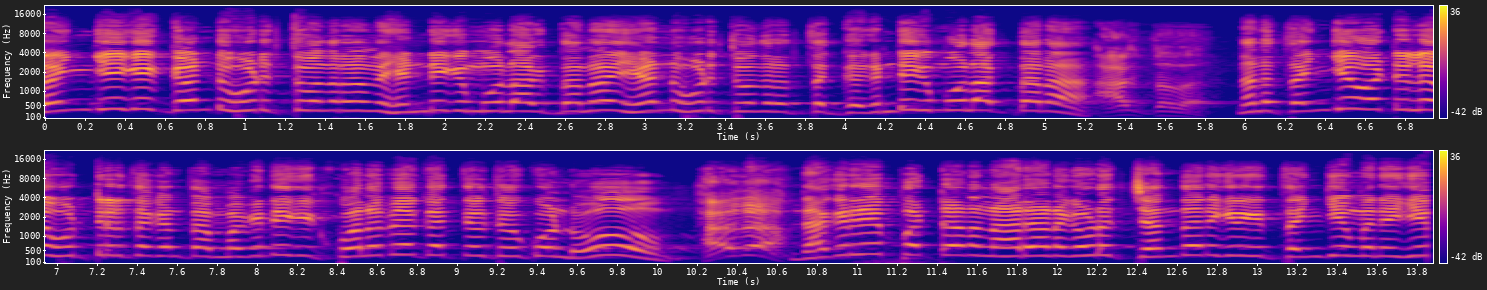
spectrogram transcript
ತಂಗಿಗೆ ಗಂಡು ಹುಡಿತು ಅಂದ್ರೆ ನನ್ನ ಹೆಣ್ಣಿಗೆ ಮೂಲ ಆಗ್ತಾನ ಹೆಣ್ಣು ಹುಡಿತು ಅಂದ್ರೆ ತ- ಗಂಡಿಗೆ ಮೂಲ ಆಗ್ತಾನ? ಆಗ್ತದ. ನನ್ನ ತಂಗಿ ಹೊಟ್ಟಿಲೆ ಹುಟ್ಟಿರ್ತಕ್ಕಂಥ ಮಗನಿಗೆ ಕೊಲಬೇಕಂತೇಳಿ ತಿಳ್ಕೊಂಡು ನಗರಿ ಪಟ್ಟಣ ನಾರಾಯಣಗೌಡ ಚಂದನಗಿರಿಗೆ ತಂಗಿ ಮನೆಗೆ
